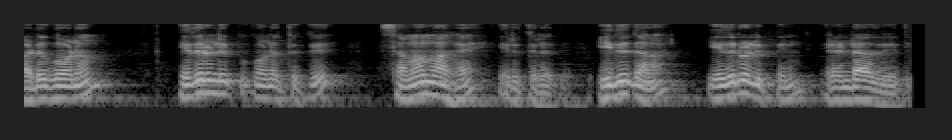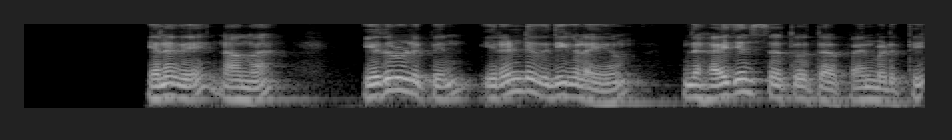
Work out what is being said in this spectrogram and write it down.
படுகோணம் எதிரொலிப்பு கோணத்துக்கு சமமாக இருக்கிறது. இதுதான் எதிரொலிப்பின் இரண்டாவது விதி. எனவே நாம் எதிரொலிப்பின் இரண்டு விதிகளையும் இந்த ஹைஜென்ஸ் தத்துவத்தை பயன்படுத்தி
